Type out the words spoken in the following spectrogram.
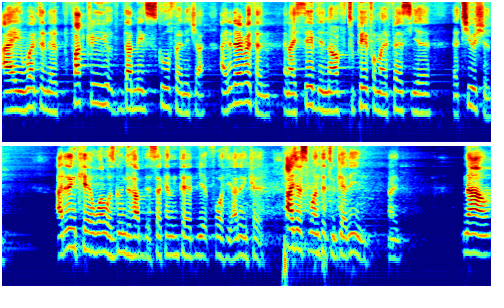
I worked in a factory that makes school furniture. I did everything, and I saved enough to pay for my first year uh, tuition. I didn't care what was going to happen the second, third year, fourth year. I didn't care. I just wanted to get in. Right? Now,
